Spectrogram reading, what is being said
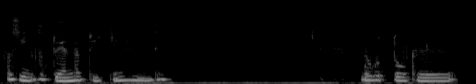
사실 이북도 옛날부터 있긴 했는데 요것도 그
